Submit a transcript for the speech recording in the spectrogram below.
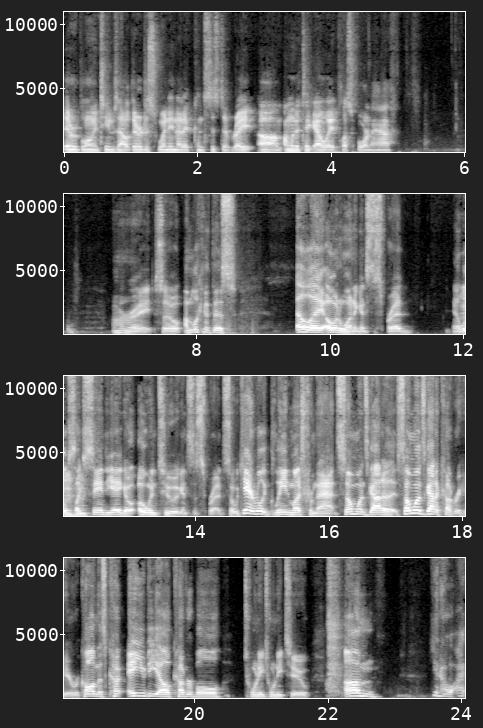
they were blowing teams out. They're just winning at a consistent rate. Um, I'm going to take LA plus four and a half. All right. So I'm looking at this LA 0 1 against the spread. And it looks mm-hmm. like San Diego 0 2 against the spread. So we can't really glean much from that. Someone's got to someone's got to cover here. We're calling this AUDL Cover Bowl 2022. Um, you know, I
